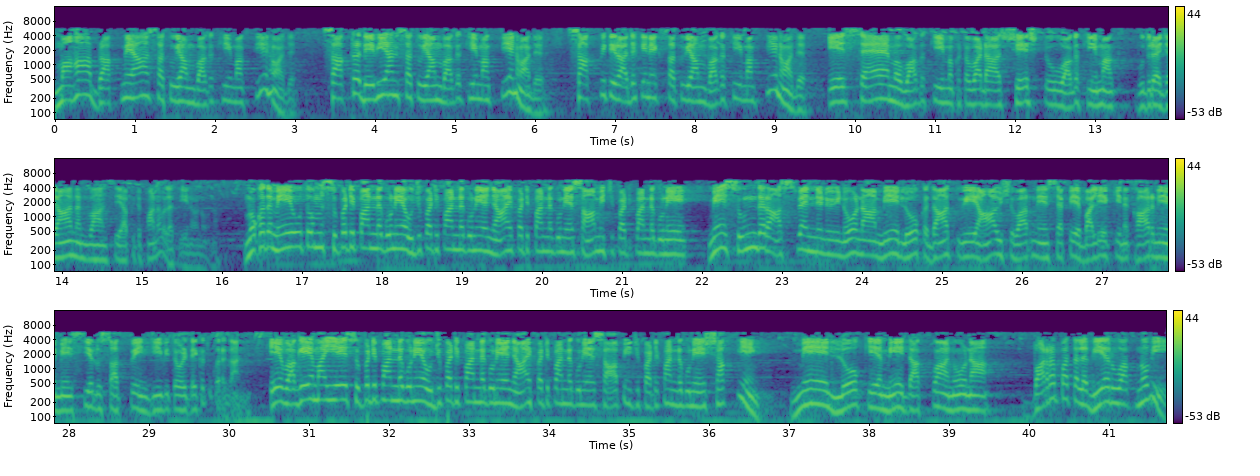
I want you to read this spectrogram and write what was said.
මහා බ්‍රහ්මයා සතු යම් වගකීමක් තියනවාද? සක්‍ර දෙවියන් සතු යම් වගකීමක් තියනවාද? සක්විති රජ කෙනෙක් සතු යම් වගකීමක් තියනවාද? ඒ සෑම වගකීමකට වඩා ශ්‍රේෂ්ඨ වූ වගකීමක් බුදුරජාණන් වහන්සේ අපිට පනවලා තියෙනවා නෝනා. මොකද මේ උතුම් සුපටිපන්න ගුණය, උජුපටිපන්න ගුණය, ඥායපටිපන්න ගුණය, සාමිච්චිපටිපන්න ගුණය මේ සුන්දර අස්වැන්නෙනුයි නෝනා මේ ලෝක ධාතුවේ ආයුෂ වර්ණය, සැපය, බලය කියන කාරණය මේ සියලු සත්වයින් ජීවිතවලට එකතු කරගන්නේ. ඒ වගේමයි මේ සුපටිපන්න ගුණය, උජුපටිපන්න ගුණය, ඥායපටිපන්න ගුණය, සාමිච්චිපටිපන්න ගුණයේ ශක්තියෙන් මේ ලෝකය මේ දක්වා නෝනා බරපතල වියරුවක් නොවි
